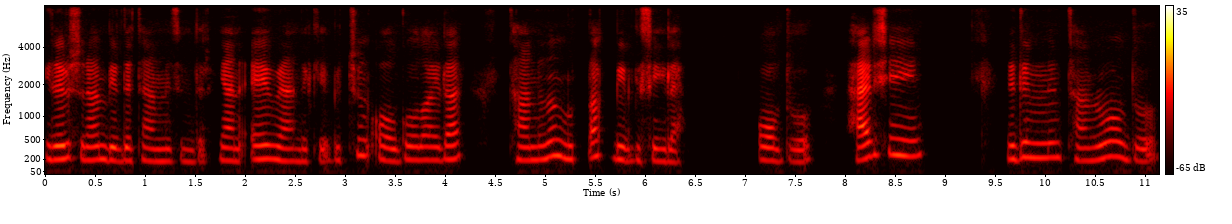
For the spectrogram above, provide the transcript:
ileri süren bir determinizmdir. Yani evrendeki bütün olgu olaylar Tanrı'nın mutlak bilgisiyle olduğu, her şeyin nedeninin Tanrı olduğu,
